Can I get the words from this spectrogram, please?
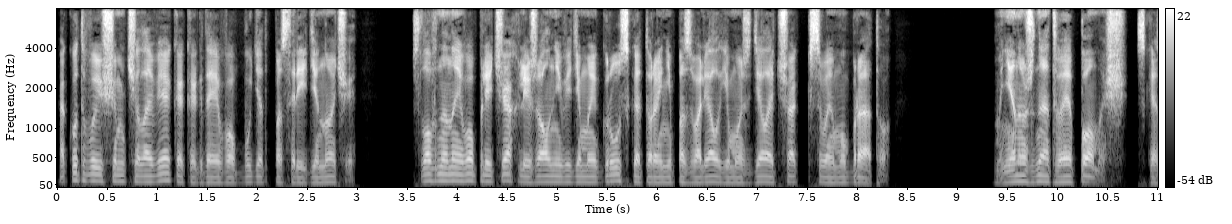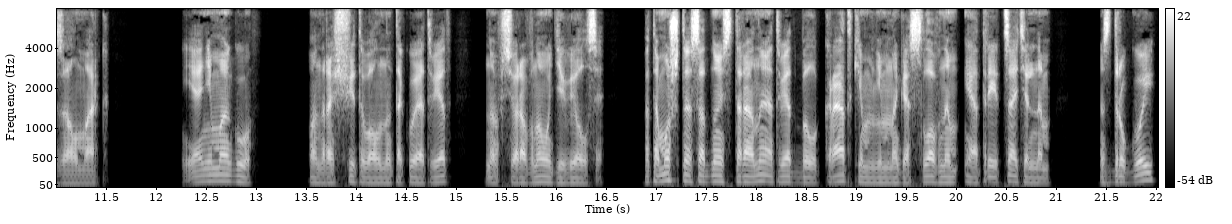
окутывающим человека, когда его будет посреди ночи. Словно на его плечах лежал невидимый груз, который не позволял ему сделать шаг к своему брату. «Мне нужна твоя помощь», — сказал Марк. «Я не могу». Он рассчитывал на такой ответ, но все равно удивился. Потому что, с одной стороны, ответ был кратким, немногословным и отрицательным. С другой,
